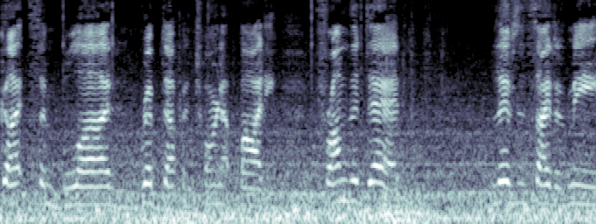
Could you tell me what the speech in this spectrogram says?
guts and blood, ripped up and torn up body from the dead lives inside of me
